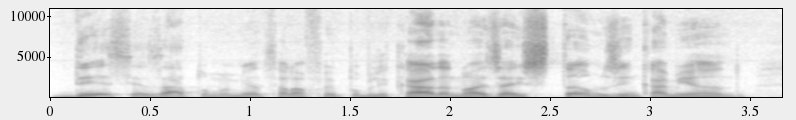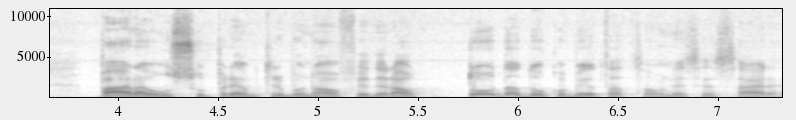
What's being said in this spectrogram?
desse exato momento, se ela foi publicada, nós já estamos encaminhando para o Supremo Tribunal Federal toda a documentação necessária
